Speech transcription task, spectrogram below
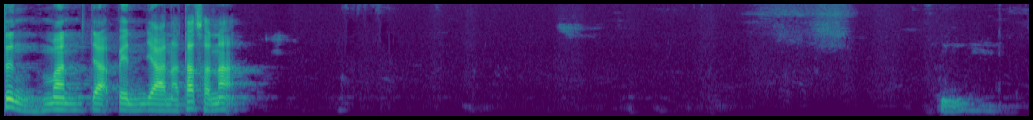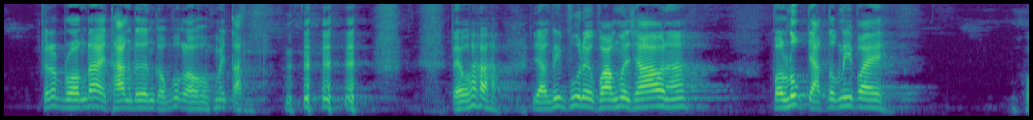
ซึ่งมันจะเป็นญาณทัศนะกรับรองได้ทางเดินของพวกเราไม่ตัน แต่ว่าอย่างที่พูดในความเมื่อเช้านะ พอลุกจากตรงนี้ไปโห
